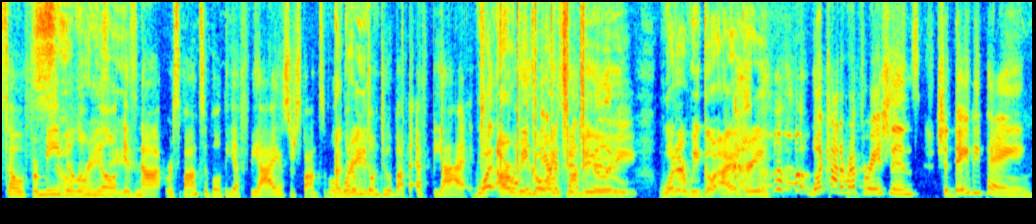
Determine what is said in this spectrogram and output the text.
So for me, So Bill O'Neal is not responsible. The FBI is responsible. What are we Agreed. going to do about the FBI? What are we going to do? What are we going? I agree. what kind of reparations should they be paying?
